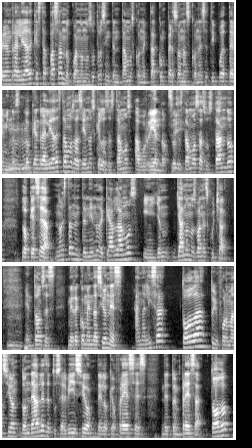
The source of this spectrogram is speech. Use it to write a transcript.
Pero en realidad, ¿qué está pasando? Cuando nosotros intentamos conectar con personas con ese tipo de términos, lo que en realidad estamos haciendo es que los estamos aburriendo, los estamos asustando, lo que sea. No están entendiendo de qué hablamos y ya, no nos van a escuchar. Entonces, mi recomendación es, analiza toda tu información donde hables de tu servicio, de lo que ofreces, de tu empresa, todo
